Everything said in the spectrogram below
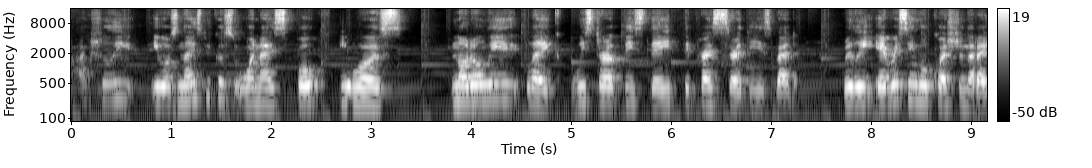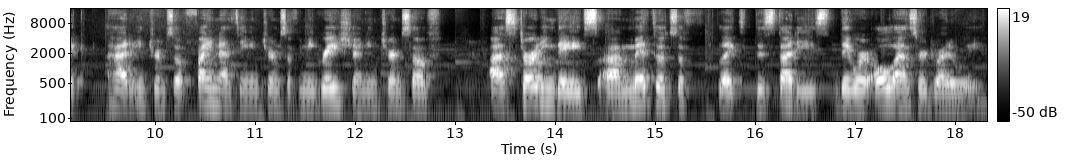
Actually, it was nice because when I spoke, it was not only like we start this date, the prices are these, but really every single question that I had in terms of financing, in terms of immigration, in terms of uh, starting dates, uh, methods of like the studies, they were all answered right away.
